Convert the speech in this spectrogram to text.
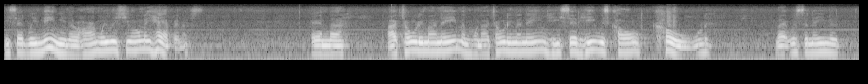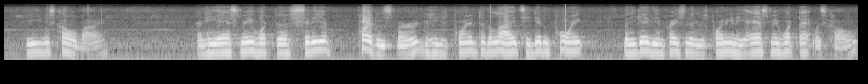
He said, we mean you no harm. We wish you only happiness. And uh, I told him my name, and when I told him my name, he said he was called Cold. That was the name that he was called by and he asked me what the city of Parkersburg, he pointed to the lights. He didn't point, but he gave the impression that he was pointing, and he asked me what that was called.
